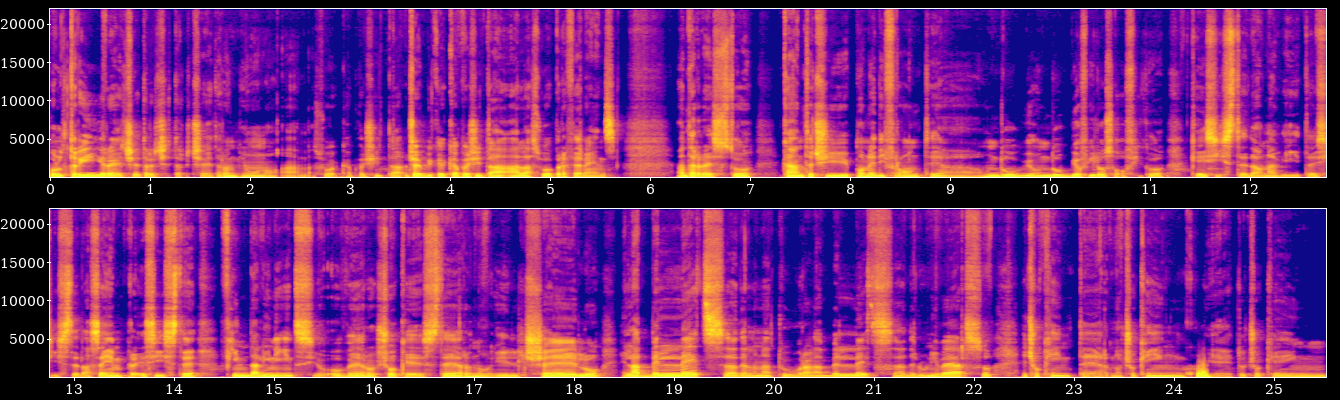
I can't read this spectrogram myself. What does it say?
poltrire, eccetera, eccetera, eccetera. Ognuno ha la sua capacità, cioè più che capacità ha la sua preferenza. Ma del resto Kant ci pone di fronte a un dubbio, un dubbio filosofico che esiste da una vita, esiste da sempre, esiste fin dall'inizio, ovvero ciò che è esterno, il cielo e la bellezza della natura, la bellezza dell'universo, e ciò che è interno, ciò che è inquieto, ciò che è, in,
